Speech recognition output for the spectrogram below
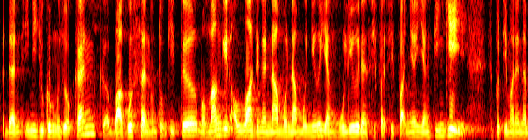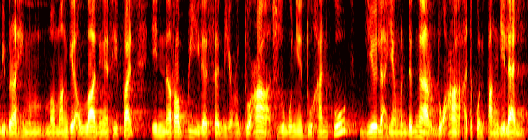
dan ini juga menunjukkan kebagusan untuk kita memanggil Allah dengan nama-namanya yang mulia dan sifat-sifatnya yang tinggi. Seperti mana Nabi Ibrahim memanggil Allah dengan sifat inna rabbi la sami'ud du'a. Sesungguhnya Tuhanku dialah yang mendengar doa ataupun panggilan.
